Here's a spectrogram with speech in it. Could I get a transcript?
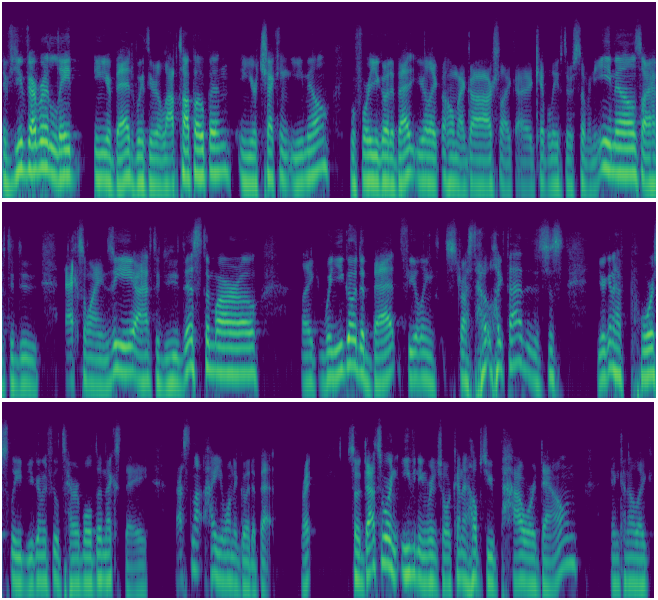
If you've ever laid in your bed with your laptop open and you're checking email before you go to bed, you're like, oh my gosh, like I can't believe there's so many emails. I have to do X, Y, and Z. I have to do this tomorrow. Like when you go to bed feeling stressed out like that, it's just you're gonna have poor sleep. You're gonna feel terrible the next day. That's not how you want to go to bed, right? So that's where an evening ritual kind of helps you power down and kind of like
